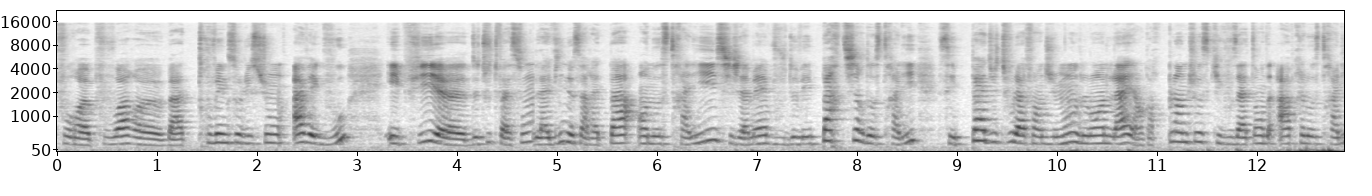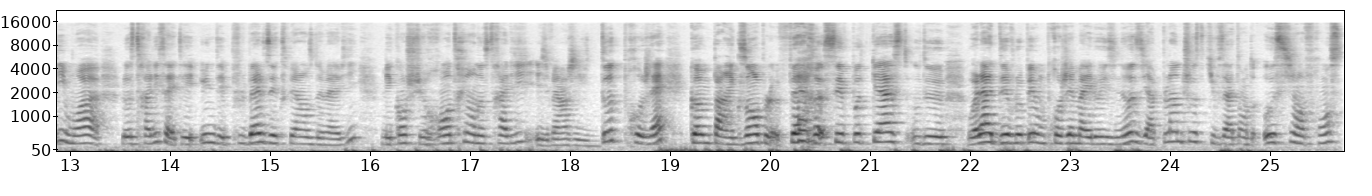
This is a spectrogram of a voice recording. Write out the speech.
pour euh, pouvoir euh, bah, trouver une solution avec vous. Et puis de toute façon, la vie ne s'arrête pas en Australie. Si jamais vous devez partir d'Australie, c'est pas du tout la fin du monde. Loin de là, il y a encore plein de choses qui vous attendent après l'Australie. Moi, l'Australie, ça a été une des plus belles expériences de ma vie mais quand je suis rentrée en Australie, ben, j'ai eu d'autres projets, comme par exemple faire ces podcasts ou de voilà développer mon projet Milo Easy Il y a plein de choses qui vous attendent aussi en France,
